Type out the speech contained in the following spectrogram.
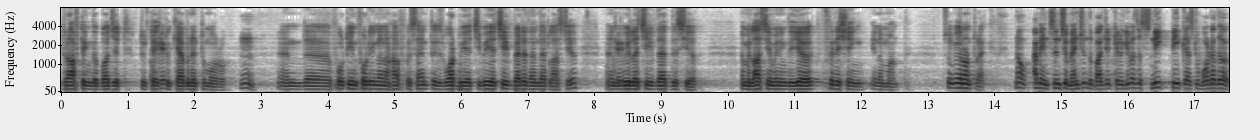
drafting the budget to take Okay. to cabinet tomorrow. And uh, 14, 14 and a half percent is what we achieved. We achieved better than that last year, and Okay. we'll achieve that this year. I mean, last year meaning the year finishing in a month. So we're on track. No, I mean, since you mentioned the budget, can you give us a sneak peek as to what are the,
